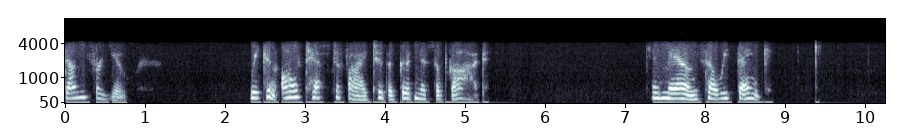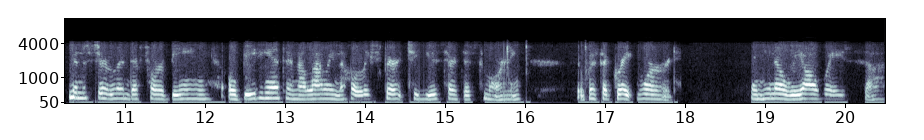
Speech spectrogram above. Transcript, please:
done for you we can all testify to the goodness of God. Amen. So we thank Minister Linda for being obedient and allowing the Holy Spirit to use her this morning. It was a great word. And you know, we always, uh,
